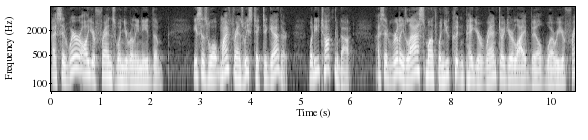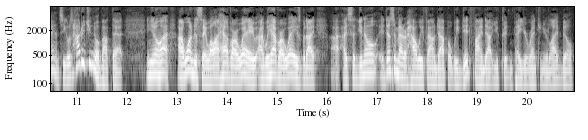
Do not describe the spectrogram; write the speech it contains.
I said, Where are all your friends when you really need them? He says, Well, my friends, we stick together. What are you talking about? I said, Really, last month when you couldn't pay your rent or your light bill, where were your friends? He goes, How did you know about that? And you know, I, I wanted to say, Well, I have our way, I, we have our ways, but I, I said, You know, it doesn't matter how we found out, but we did find out you couldn't pay your rent and your light bill.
